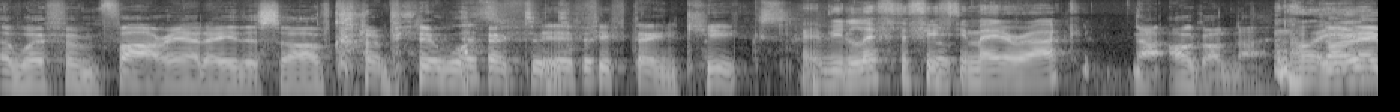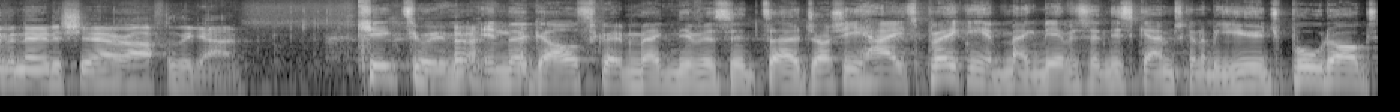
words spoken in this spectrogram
were from far out either, so I've got a bit of work to Yeah, do. 15 kicks. Have you left the 50 metre arc? No, oh God, no. Not Don't yet. even need a shower after the game. Kick to him in the goal square. Magnificent, uh, Joshy. Hey, speaking of magnificent, this game's going to be huge. Bulldogs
